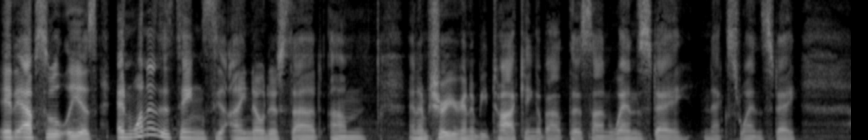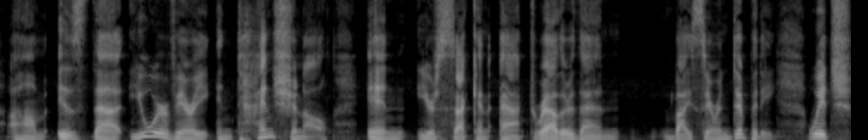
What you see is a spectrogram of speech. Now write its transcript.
It absolutely is. And one of the things I noticed that, um, and I'm sure you're going to be talking about this on Wednesday, next Wednesday, um, is that you were very intentional in your second act rather than by serendipity, which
